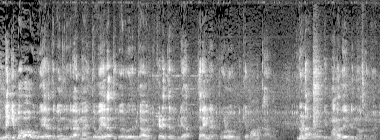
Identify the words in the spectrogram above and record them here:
இன்னைக்கு பவா ஒரு உயரத்துக்கு வந்திருக்கிறாருன்னா இந்த உயரத்துக்கு வருவதற்கு அவருக்கு கிடைத்திருக்கக்கூடிய அத்தனை நட்புகளும் ஒரு முக்கியமான காரணம். இன்னொன்று அவருடைய மனது அப்படின்னு தான் சொல்லுவேன்.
